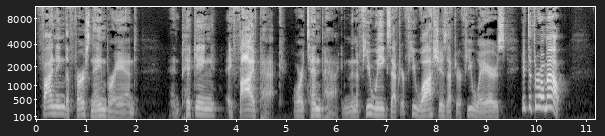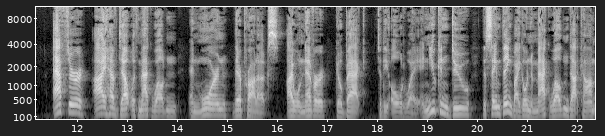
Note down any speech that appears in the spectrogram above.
finding the first name brand and picking a five pack or a 10 pack. And then a few weeks after a few washes, after a few wears, you have to throw them out. After I have dealt with Mack Weldon and worn their products, I will never go back to the old way. And you can do the same thing by going to mackweldon.com,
